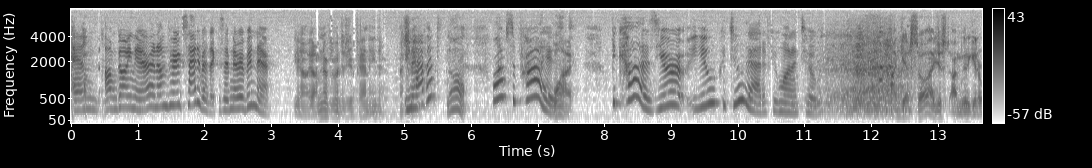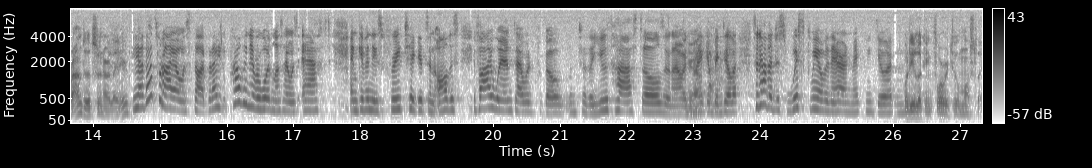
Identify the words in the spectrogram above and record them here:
And I'm going there, and I'm very excited about that because I've never been there. Yeah, I've never been to Japan either. I You haven't? No. Well, I'm surprised. Why? Because you're you could do that if you wanted to. I guess so. I just, I'm going to get around to it sooner or later. Yeah, that's what I always thought, but I probably never would unless I was asked and given these free tickets and all this. If I went, I would go into the youth hostels and I would Yeah. make a big deal. So now they just whisk me over there and make me do it. And... What are you looking forward to mostly?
